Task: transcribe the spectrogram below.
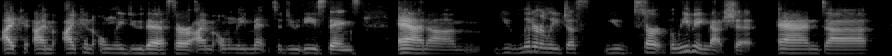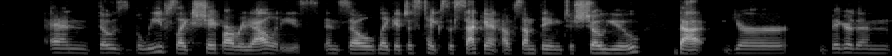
I can i'm i can only do this or i'm only meant to do these things. And um you literally just you start believing that shit. And uh and those beliefs like shape our realities. And so like it just takes a second of something to show you that you're bigger than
